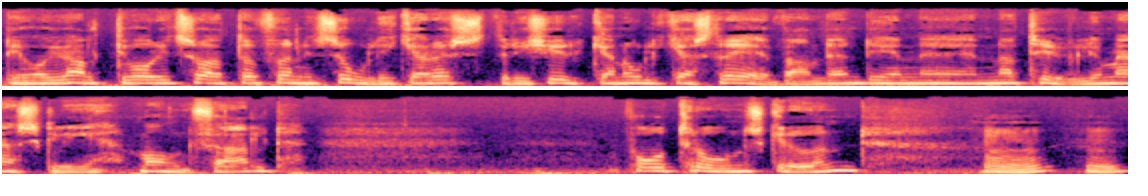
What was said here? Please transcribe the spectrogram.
Det har ju alltid varit så att det har funnits olika röster i kyrkan, olika strävanden. Det är en eh, naturlig mänsklig mångfald på trons grund. Mm, mm.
